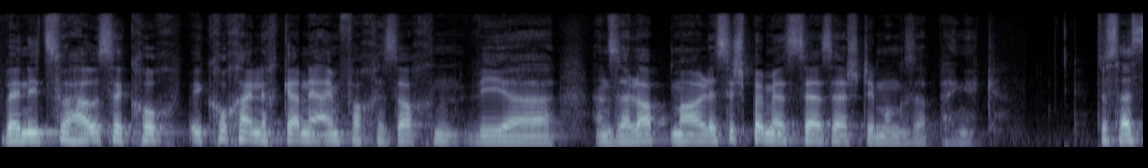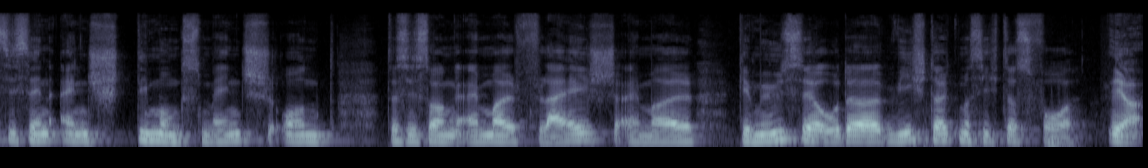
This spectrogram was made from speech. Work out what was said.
Wenn ich zu Hause koche, ich koche eigentlich gerne einfache Sachen wie äh, ein Salat mal. Es ist bei mir sehr, sehr stimmungsabhängig. Das heißt, Sie sind ein Stimmungsmensch und dass Sie sagen, einmal Fleisch, einmal Gemüse oder wie stellt man sich das vor? Ja,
